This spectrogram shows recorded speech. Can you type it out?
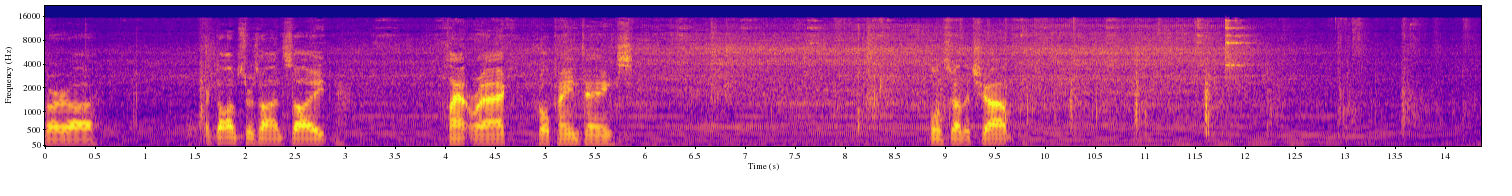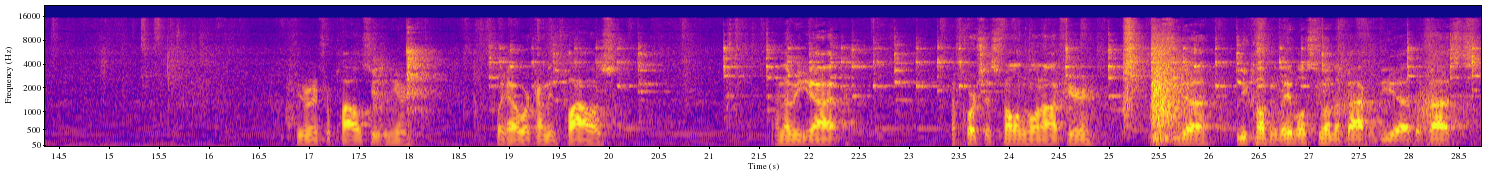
Our uh, our dumpsters on site, plant rack, propane tanks. Go inside the shop. Getting ready for plow season here. We gotta work on these plows. And then we got, of course, this phone going off here. The new company labels too on the back of the, uh, the vests.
